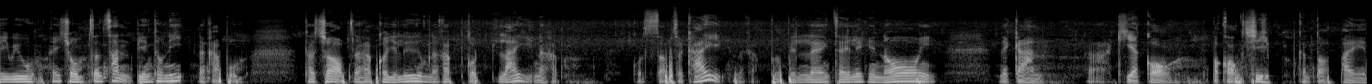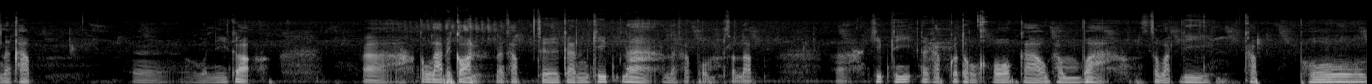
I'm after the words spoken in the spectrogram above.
รีวิวให้ชมสั้นๆ เพียงเท่านี้นะครับผมถ้าชอบนะครับก็อย่าลืมนะครับกดไลค์นะครับ กด Subscribe นะครับเพื่อเป็นแรงใจเล็กน้อยในการเขี่ยกองประกองชีพกันต่อไปนะครับวันนี้ก็ต้องลาไปก่อนนะครับ เจอกันคลิปหน้านะครับผมสำหรับคลิปนี้นะครับก็ต้องขอกล่าวคำว่าสวัสดีครับผม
